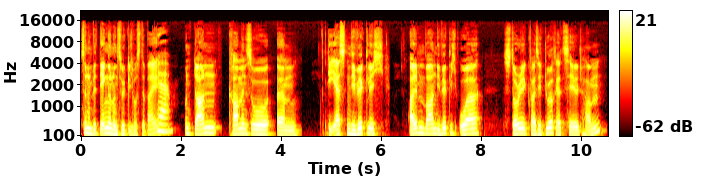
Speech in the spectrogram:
sondern wir denken uns wirklich was dabei. Ja. Und dann kamen so ähm, die ersten, die wirklich Alben waren, die wirklich Ohr Story quasi durcherzählt haben.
